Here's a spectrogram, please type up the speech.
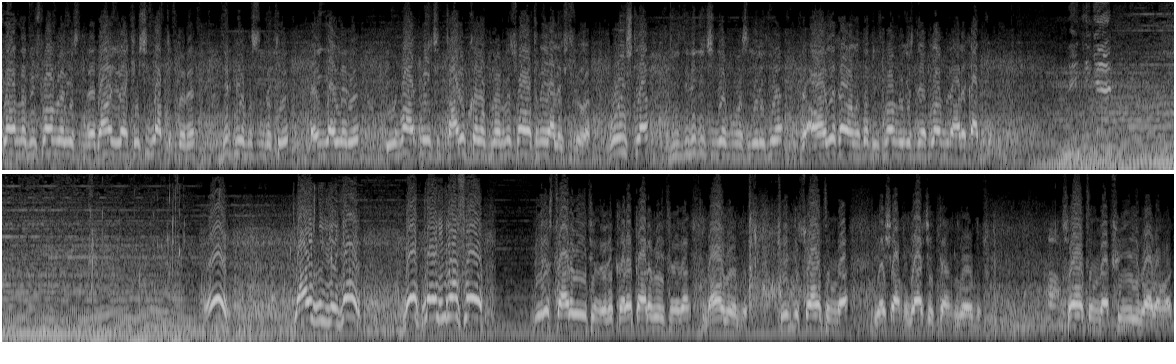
Şu anda düşman bölgesinde daha önceden keşif yaptıkları dip yapısındaki engelleri ihmal etmek için tahrip kanatlarını su altına yerleştiriyorlar. Bu işlem gizlilik içinde yapılması gerekiyor ve ağaca karanlıkta düşman bölgesinde yapılan bir harekattır. Hey! Gel Gülce gel! Bekle gir olsun! deniz tarih eğitimleri kara tarih eğitimlerinden daha zordur. Çünkü su altında yaşam gerçekten zordur. Su altında fünyeyi bağlamak,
